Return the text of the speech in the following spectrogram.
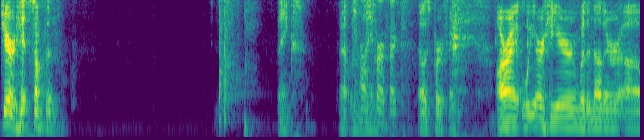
Jared, hit something. Thanks. That was That was perfect. That was perfect. All right, we are here with another uh,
